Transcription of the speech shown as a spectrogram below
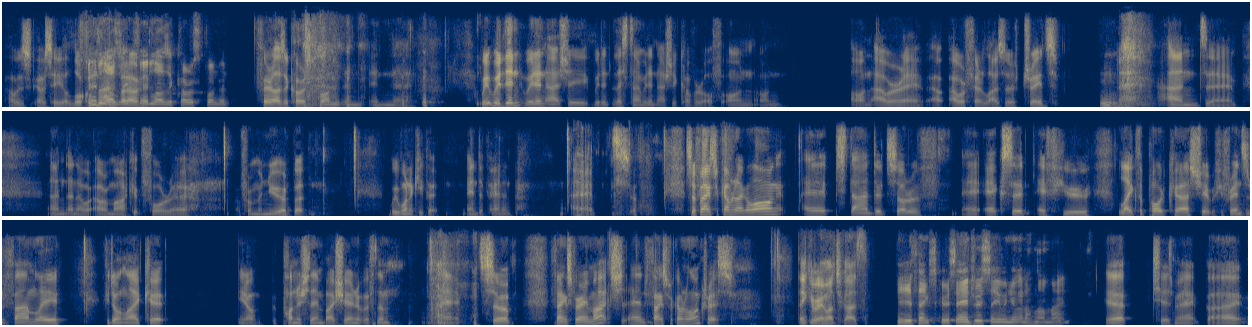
I was I would say a local fertilizer, man, fertilizer correspondent. Fertilizer correspondent in in. Uh, we, we didn't we didn't actually we didn't this time we didn't actually cover off on on on our uh, our fertilizer trades mm. and uh, and and our, our market for uh, for manure, but we want to keep it independent. Uh, so, so thanks for coming along. Uh, standard sort of uh, exit. If you like the podcast, share it with your friends and family. If you don't like it, you know, punish them by sharing it with them. Uh, so, thanks very much, and thanks for coming along, Chris. Thank you very much, guys. Yeah, thanks, Chris. Andrew, see you when you're going to mate. Yep. Cheers, mate. Bye.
